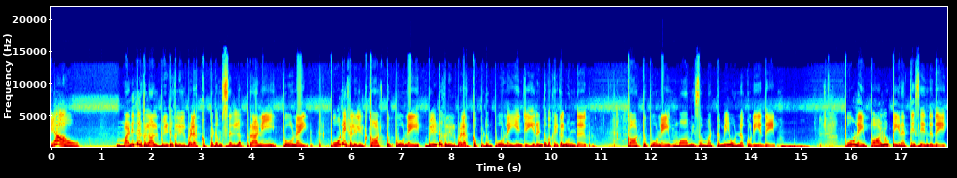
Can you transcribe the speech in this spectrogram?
மியாவ். மனிதர்களால் வீடுகளில் வளர்க்கப்படும் செல்லப்பிராணி பூனை. பூனைகளில் காட்டுப் பூனை வீடுகளில் வளர்க்கப்படும் பூனை என்று இரண்டு வகைகள் உண்டு. காட்டுப் பூனை மாமிசம் மட்டுமே உண்ணக்கூடியது. பூனை பாலூட்டி இனத்தை சேர்ந்தது.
